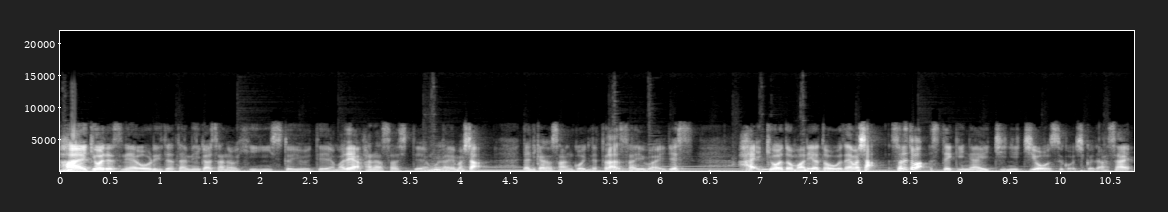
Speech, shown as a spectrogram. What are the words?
はい、今日はですね、折りたたみ傘の品質というテーマで話させてもらいました。何かの参考になったら幸いです。はい、今日はどうもありがとうございました。それでは素敵な一日をお過ごしください。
